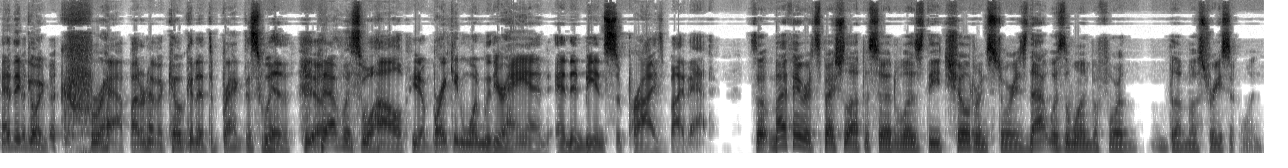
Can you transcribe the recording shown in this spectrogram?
and then going, crap! I don't have a coconut to practice with. Yeah. That was wild. You know, breaking one with your hand and then being surprised by that. So my favorite special episode was the children's stories. That was the one before the most recent one.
